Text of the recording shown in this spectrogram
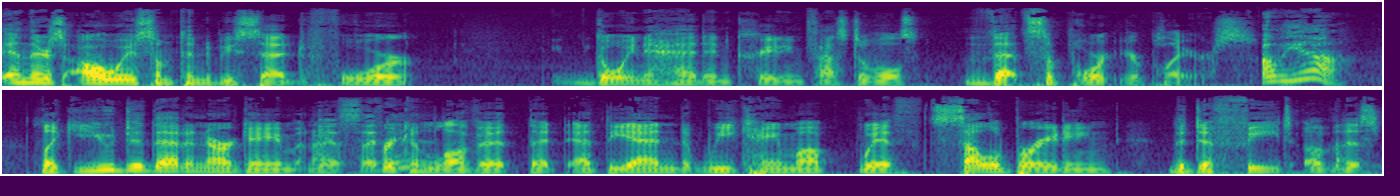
and there's always something to be said for going ahead and creating festivals that support your players. oh yeah, Like you did that in our game, and Yes, I I freaking did. love it. That at the end we came up with celebrating the defeat of this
